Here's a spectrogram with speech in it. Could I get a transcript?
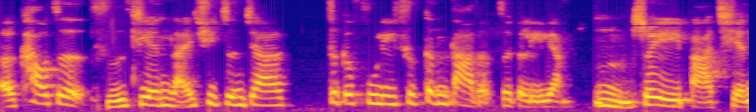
呃，靠着时间来去增加这个复利，是更大的这个力量。嗯，所以把钱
